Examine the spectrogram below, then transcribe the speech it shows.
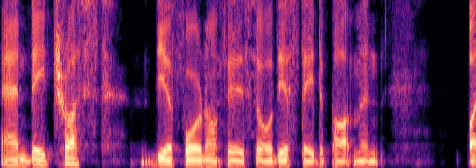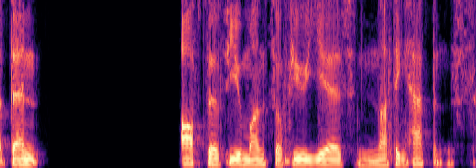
And they trust their Foreign Office or their State Department, but then after a few months or a few years, nothing happens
